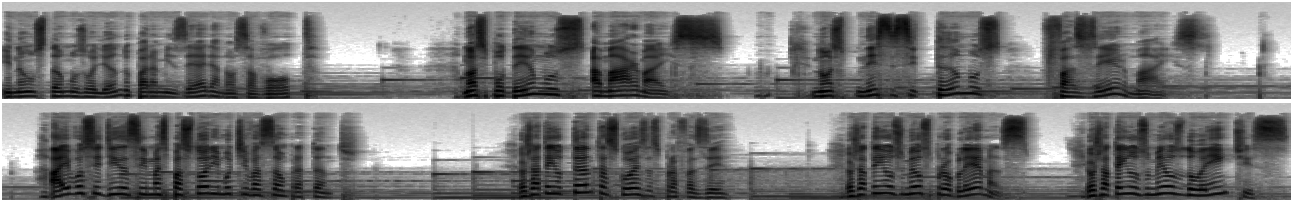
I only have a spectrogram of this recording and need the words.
e não estamos olhando para a miséria à nossa volta. Nós podemos amar mais nós necessitamos fazer mais. Aí você diz assim, mas pastor, e motivação para tanto? Eu já tenho tantas coisas para fazer. Eu já tenho os meus problemas. Eu já tenho os meus doentes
